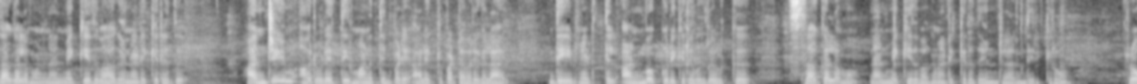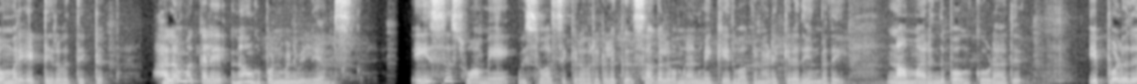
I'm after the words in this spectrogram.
சகலமும் நன்மைக்கு எதுவாக நடக்கிறது? அன்றியும் அவருடைய தீர்மானத்தின்படி அழைக்கப்பட்டவர்களாய் தேவனிடத்தில் அன்பு குறிக்கிறவர்களுக்கு சகலமும் நன்மைக்கு எதுவாக நடக்கிறது என்று அறிந்திருக்கிறோம். ரோமர் எட்டு இருபத்தெட்டு. ஹலோ மக்களே நான் உங்கள் பொன்மணி வில்லியம்ஸ். இயேசு சுவாமியை விசுவாசிக்கிறவர்களுக்கு சகலமும் நன்மைக்கு எதுவாக நடக்கிறது என்பதை நாம் மறந்து போகக்கூடாது. இப்பொழுது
